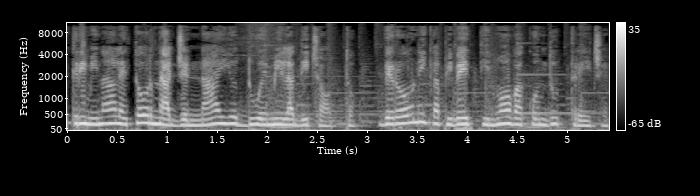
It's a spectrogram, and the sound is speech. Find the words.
criminale torna a gennaio 2018, Veronica Pivetti nuova conduttrice.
